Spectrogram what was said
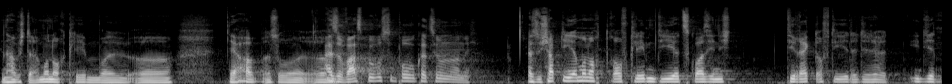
den habe ich da immer noch kleben, weil äh, ja, also äh, Also war es bewusste Provokation oder nicht? Also ich habe die immer noch drauf kleben, die jetzt quasi nicht direkt auf die identi- ident-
